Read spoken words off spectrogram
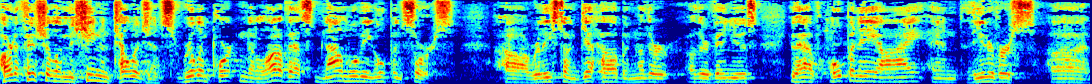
Artificial and machine intelligence, real important, and a lot of that's now moving open source. Uh, released on GitHub and other other venues. You have OpenAI and the Universe uh,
